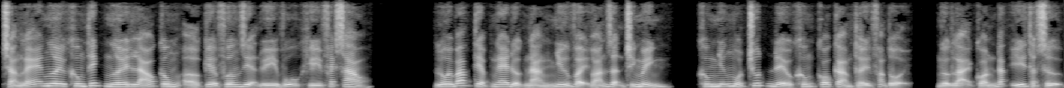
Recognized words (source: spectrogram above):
chẳng lẽ ngươi không thích ngươi lão công ở kia phương diện uy vũ khí phách sao? Lôi bác tiệp nghe được nàng như vậy oán giận chính mình, không những một chút đều không có cảm thấy phạm tội, ngược lại còn đắc ý thật sự.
